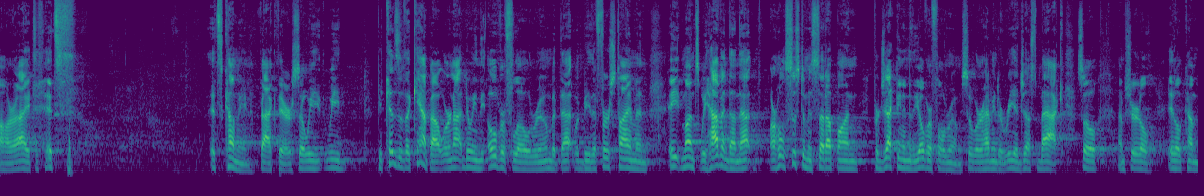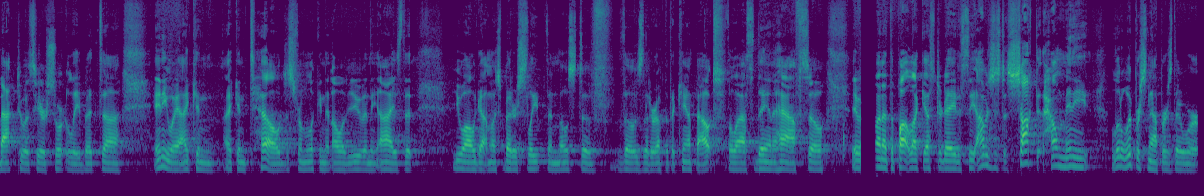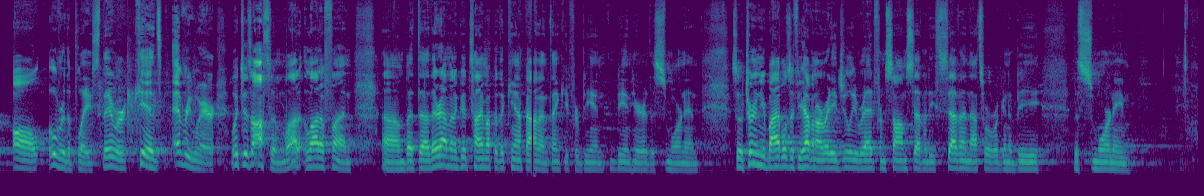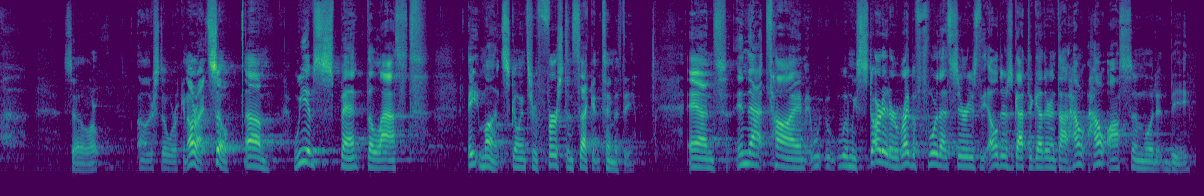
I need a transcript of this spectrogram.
All right, it's it's coming back there. So we we because of the camp out, we're not doing the overflow room, but that would be the first time in eight months we haven't done that. Our whole system is set up on projecting into the overflow room, so we're having to readjust back. So I'm sure it'll it'll come back to us here shortly. But uh, anyway, I can I can tell just from looking at all of you in the eyes that you all got much better sleep than most of those that are up at the camp out the last day and a half. So it was fun at the potluck yesterday to see. I was just shocked at how many little whippersnappers there were all over the place. There were kids everywhere, which is awesome. A lot, a lot of fun. Um, but uh, they're having a good time up at the camp out, and thank you for being, being here this morning. So turn in your Bibles if you haven't already. Julie read from Psalm 77. That's where we're going to be this morning. So, oh, they're still working. All right, so um, we have spent the last eight months going through 1st and 2nd Timothy. And in that time, when we started, or right before that series, the elders got together and thought, how, how awesome would it be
